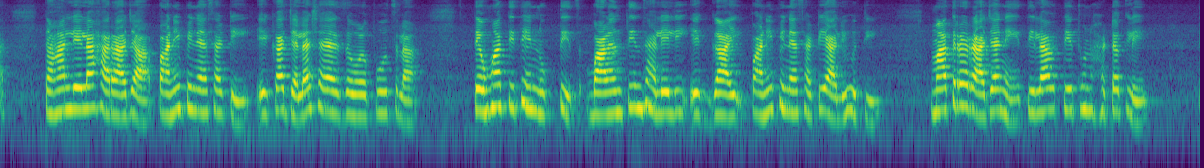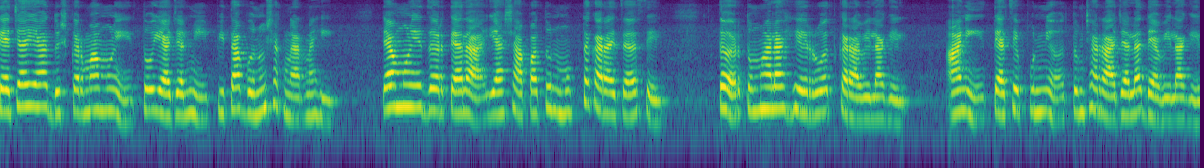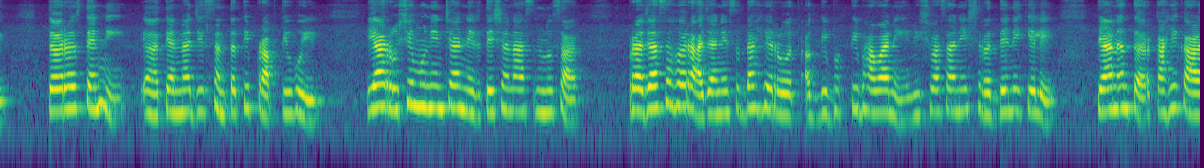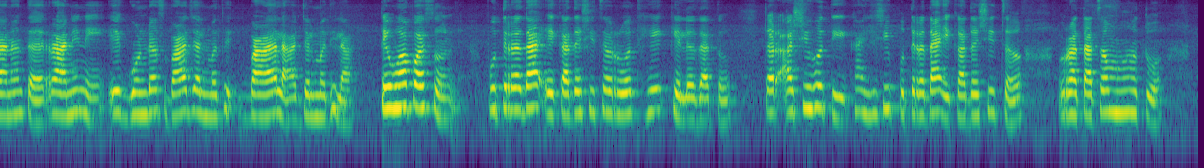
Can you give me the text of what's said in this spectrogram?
तहानलेला हा राजा पाणी पिण्यासाठी एका जलाशयाजवळ पोहोचला. तेव्हा तिथे नुकतीच बाळंतीन झालेली एक गाय पाणी पिण्यासाठी आली होती. मात्र राजाने तिला तेथून हटकले. त्याच्या या दुष्कर्मामुळे तो या जन्मी पिता बनू शकणार नाही. त्यामुळे जर त्याला या शापातून मुक्त करायचं असेल तर तुम्हाला हे व्रत करावे लागेल आणि त्याचे पुण्य तुमच्या राजाला द्यावे लागेल. तरच त्यांनी त्यांना जी संतती प्राप्ती होईल या ऋषीमुनींच्या निर्देशनानुसार प्रजासह राजाने सुद्धा हे व्रत अगदी भक्तिभावाने विश्वासाने श्रद्धेने केले. त्यानंतर काही काळानंतर राणीने एक गोंडस बाळ जन्म बाळाला जन्म दिला. तेव्हापासून पुत्रदा एकादशीचं व्रत हे केलं जातं. तर अशी होती काहीशी पुत्रदा एकादशीचं व्रताचं महत्त्व.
